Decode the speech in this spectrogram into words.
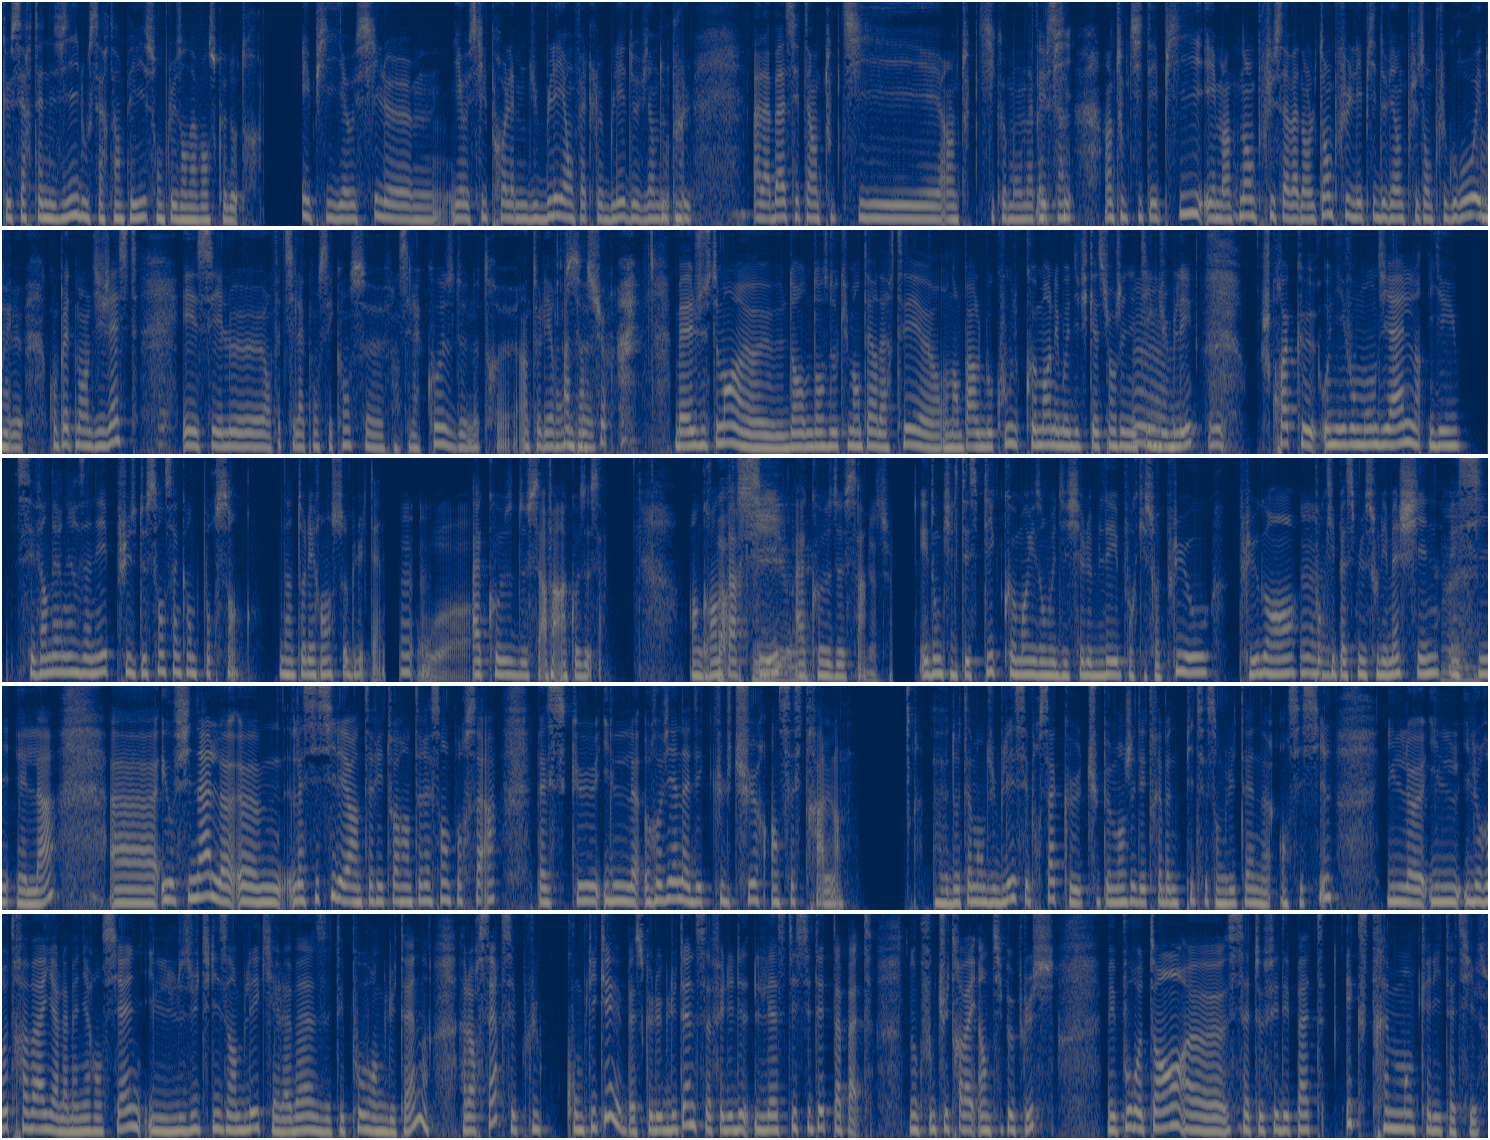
que certaines villes ou certains pays sont plus en avance que d'autres. Et puis il y a aussi le, il y a aussi le problème du blé. En fait, le blé devient de plus. À la base, c'était un tout petit, un tout petit, comment on appelle ça, un tout petit épi. Et maintenant, plus ça va dans le temps, plus l'épi devient de plus en plus gros et de complètement indigeste. Et c'est le, en fait, c'est la conséquence, euh, enfin, c'est la cause de notre euh, intolérance. Ah, bien sûr. Ben justement, euh, dans, dans ce documentaire d'Arte, euh, on en parle beaucoup, comment les modifications génétiques Mhm. du blé. Oui. Je crois qu'au niveau mondial, il y a eu ces 20 dernières années plus de 150% d'intolérance au gluten Mm, mm. Wow. à cause de ça. Enfin, à cause de ça. En grande partie, partie, ouais. à cause de ça. Bien sûr. Et donc, il t'explique comment ils ont modifié le blé pour qu'il soit plus haut, plus grand, Mhm. pour qu'il passe mieux sous les machines, Ouais. ici et là. Euh, et au final, euh, la Sicile est un territoire intéressant pour ça, parce qu'ils reviennent à des cultures ancestrales. Euh, notamment du blé. C'est pour ça que tu peux manger des très bonnes pizzas sans gluten en Sicile. Ils, euh, ils, ils retravaillent à la manière ancienne. Ils utilisent un blé qui à la base était pauvre en gluten. Alors certes, c'est plus compliqué parce que le gluten, ça fait l'élasticité de ta pâte. Donc faut que tu travailles un petit peu plus. Mais pour autant, euh, ça te fait des pâtes extrêmement qualitatives.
